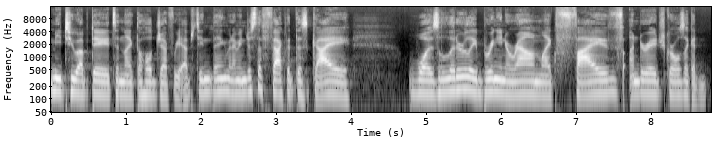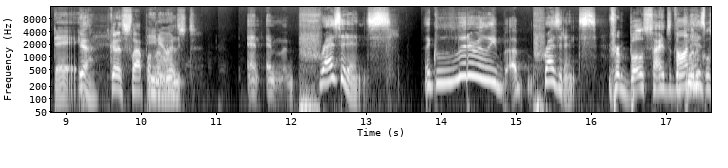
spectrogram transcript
Me Too updates and like the whole Jeffrey Epstein thing. But I mean, just the fact that this guy was literally bringing around like five underage girls like a day. Yeah, got a slap on You the know, and- wrist. And, and presidents, like literally uh, presidents From both sides of the on his political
